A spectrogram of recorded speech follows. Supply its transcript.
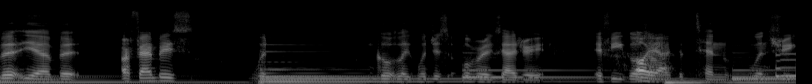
But yeah, but our fan base would go like would just over exaggerate if he goes Oh, on yeah. like a ten win streak.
